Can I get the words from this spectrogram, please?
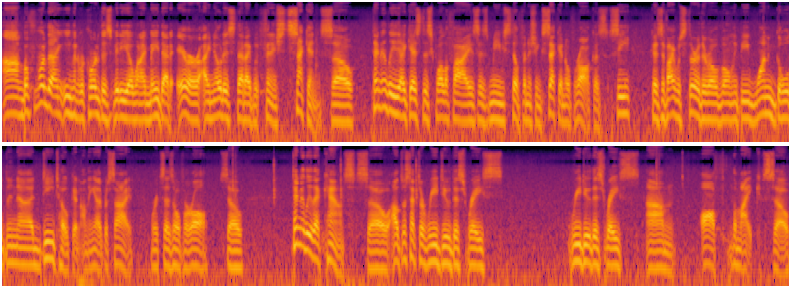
um, before I even recorded this video, when I made that error, I noticed that I finished second. So technically, I guess this qualifies as me still finishing second overall. Because see, because if I was third, there will only be one golden uh, D token on the other side where it says overall. So technically that counts. So I'll just have to redo this race, redo this race um, off the mic. So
